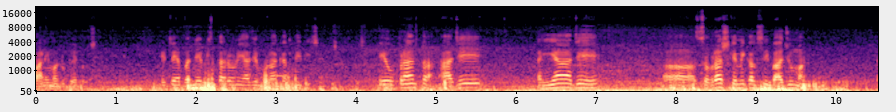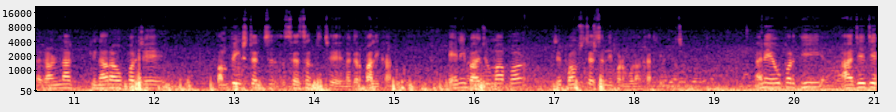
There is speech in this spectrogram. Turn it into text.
પાણીમાં ડૂબેલો છે. એટલે આ બંને વિસ્તારોની આજે મુલાકાત લીધી છે. એ ઉપરાંત આજે અહીંયા જે સૌરાષ્ટ્ર કેમિકલ્સની બાજુમાં રણના કિનારા ઉપર જે પમ્પિંગ સ્ટેશન છે નગરપાલિકાનું, એની બાજુમાં પણ જે પંપ સ્ટેશનની પણ મુલાકાત લીધી છે. અને એ ઉપરથી આજે જે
